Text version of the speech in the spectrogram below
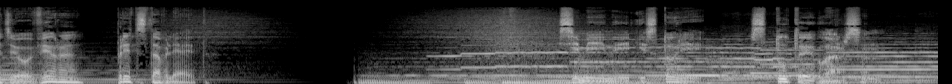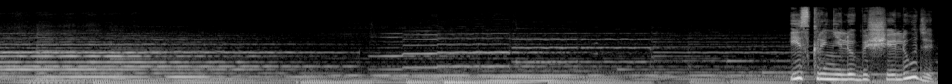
Радио «Вера» представляет Семейные истории Стуты Ларсен Искренне любящие люди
